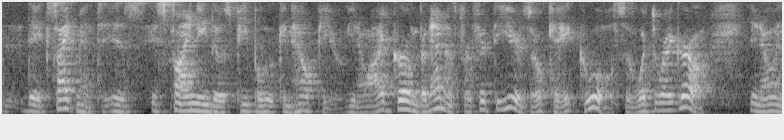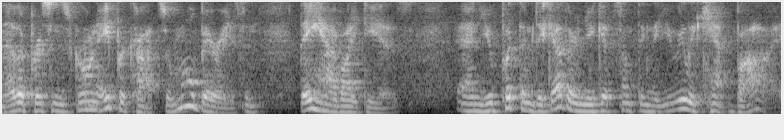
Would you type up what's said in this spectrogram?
the, the excitement is is finding those people who can help you. You know, I've grown bananas for 50 years. Okay, cool. So what do I grow? You know, another person has grown apricots or mulberries, and they have ideas, and you put them together, and you get something that you really can't buy.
